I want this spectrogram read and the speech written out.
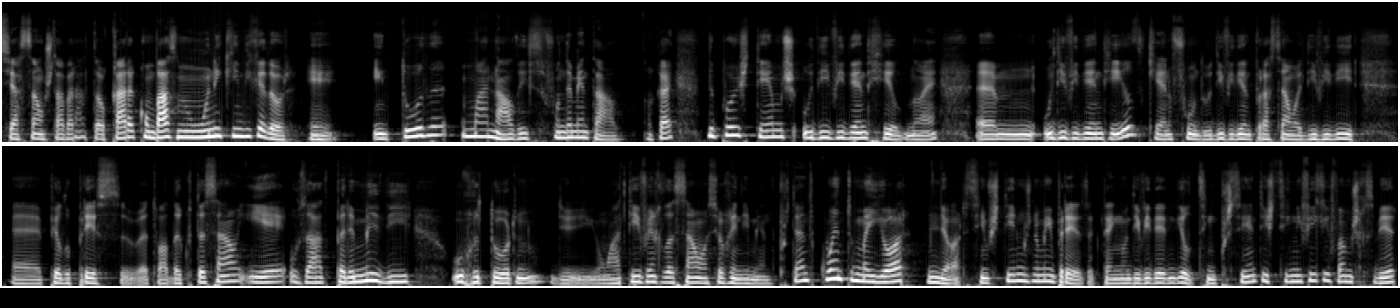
se a ação está barata ou cara com base num único indicador. É em toda uma análise fundamental. Ok? Depois temos o dividend yield, não é? Um, o dividend yield, que é no fundo o dividendo por ação a dividir uh, pelo preço atual da cotação e é usado para medir o retorno de um ativo em relação ao seu rendimento. Portanto, quanto maior, melhor. Se investirmos numa empresa que tenha um dividend yield de 5%, isto significa que vamos receber,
